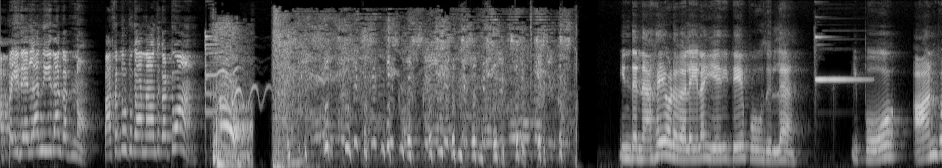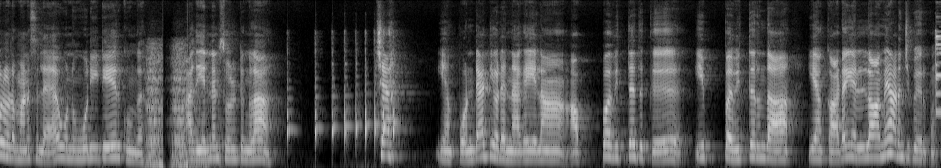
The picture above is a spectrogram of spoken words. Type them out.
அப்ப இதெல்லாம் நீ தான் கட்டணும். பக்கத்து வீட்டுக்காரனா வந்து கட்டுவான். இந்த நகையோட விலையெல்லாம் ஏறிட்டே போகுதுல்ல. இப்போ ஆண்களோட மனசுல ஒன்று ஓடிட்டே இருக்குங்க. அது என்னன்னு சொல்லட்டுங்களா? ச்சே என் பொண்டாட்டியோட நகையெல்லாம் அப்போ விற்றதுக்கு இப்போ வித்திருந்தா என் கடை எல்லாமே அடைஞ்சு போயிருக்கும்.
